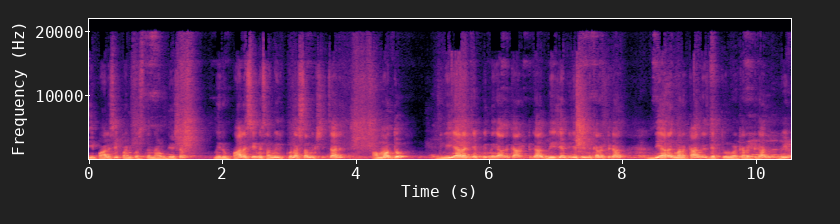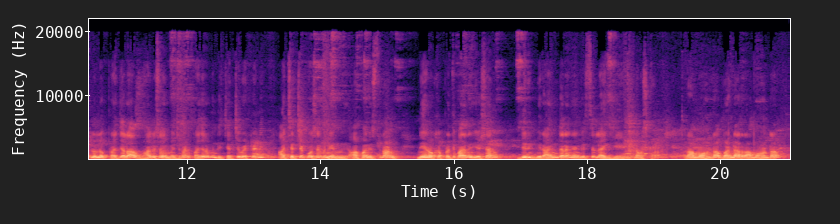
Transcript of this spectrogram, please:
ఈ పాలసీ పనికొస్తుంది నా ఉద్దేశం. మీరు పాలసీని సమీ పునఃసమీక్షించాలి. అమ్మొద్దు. బీఆర్ఎస్ చెప్పింది కాదు కరెక్ట్ కాదు. బీజేపీ చెప్పింది కరెక్ట్ కాదు. బీఆర్ఎస్ మన కాంగ్రెస్ చెప్తుంది కూడా కరెక్ట్ కాదు. వీటిలో ప్రజల భాగస్వామ్యం పెంచడానికి ప్రజల మీద చర్చ పెట్టండి. ఆ చర్చ కోసమే నేను ఆహ్వానిస్తున్నాను. నేను ఒక ప్రతిపాదన చేశాను. దీనికి మీరు అందరం అంగిస్తే లైక్ చేయండి. నమస్కారం. రామ్మోహన్ రావు బండారు రామ్మోహన్ రావు.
